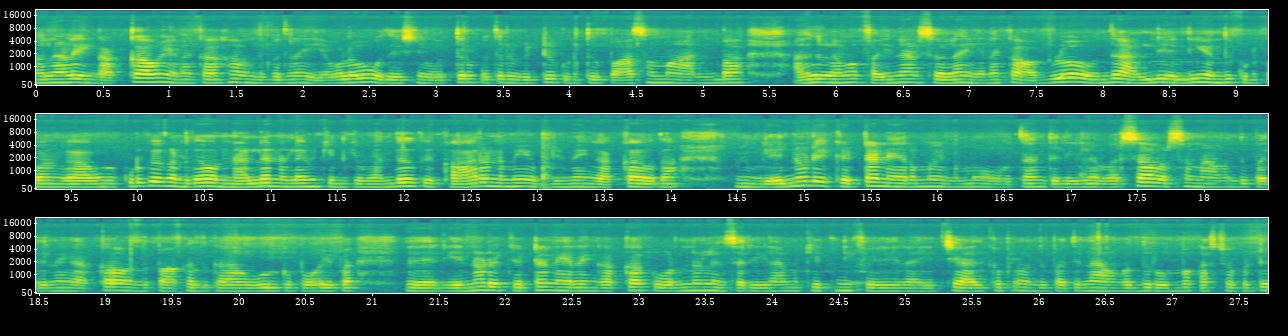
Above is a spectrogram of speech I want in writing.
அதனால் எங்கள் அக்காவும் எனக்காக வந்து பார்த்திங்கன்னா எவ்வளோ உதவி செஞ்சு ஒருத்தருக்கு ஒருத்தர் விட்டு கொடுத்து பாசமாக அன்பாக அதுவும் இல்லாமல் ஃபைனான்ஸ்லலாம் எனக்கு அவ்வளோ வந்து அள்ளி அள்ளி வந்து கொடுப்பாங்க. அவங்க கொடுக்க கண்டு தான் ஒரு நல்ல நிலைமைக்கு இன்றைக்கி வந்ததுக்கு காரணமே அப்படின்னா எங்கள் அக்காவை தான். என்னுடைய கெட்ட நேரமும் என்னமோ தான் தெரியல. வருஷா வருஷம் நான் வந்து பார்த்திங்கன்னா எங்கள் அக்காவை வந்து பார்க்கறதுக்காக ஊருக்கு போய் இப்போ என்னோடய கெட்ட நேரம் எங்கள் அக்காவுக்கு உடல்நிலை சரியில்லாமல் கிட்னி ஃபெயிலியர் ஆகிடுச்சு அதுக்கப்புறம் வந்து பார்த்திங்கன்னா அவங்க வந்து ரொம்ப கஷ்டப்பட்டு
